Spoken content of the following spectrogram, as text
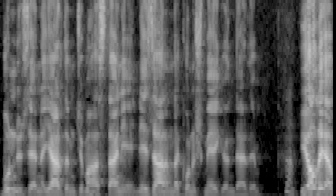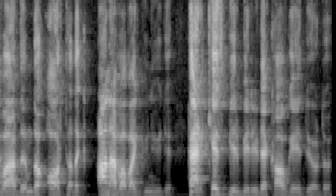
Bunun üzerine yardımcımı hastaneye Nezihe Hanım'la konuşmaya gönderdim. Yalıya vardığımda ortalık ana baba günüydü. Herkes birbiriyle kavga ediyordu.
